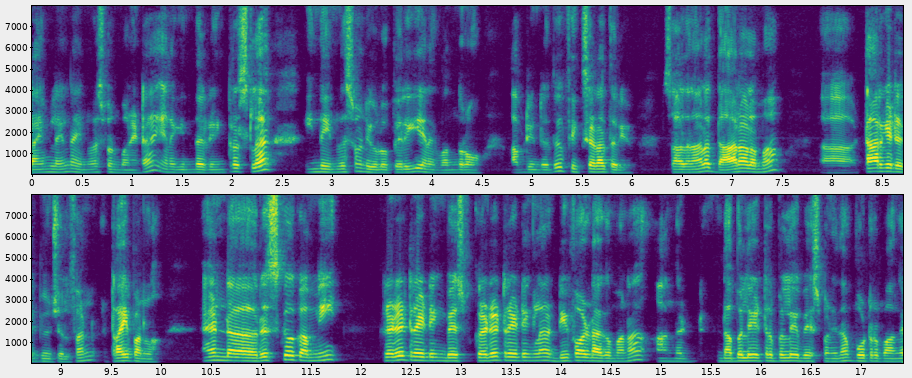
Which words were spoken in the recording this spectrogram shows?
டைம்லைன் நான் இன்வெஸ்ட்மெண்ட் பண்ணிட்டேன். எனக்கு இந்த இன்ட்ரெஸ்ட்டில் இந்த இன்வெஸ்ட்மெண்ட் இவ்வளோ பெருகி எனக்கு வந்துடும் அப்படின்றது ஃபிக்ஸடாக தெரியும். ஸோ அதனால் தாராளமாக டார்கெட்டட் மியூச்சுவல் ஃபண்ட் ட்ரை பண்ணலாம். அண்ட் ரிஸ்க்கும் கம்மி. கிரெடிட் ரேட்டிங் பேஸ் கிரெடிட் ரேட்டிங்லாம் டிஃபால்ட் ஆகுமானா அந்த double A triple A base பண்ணி தான் போட்டிருப்பாங்க.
